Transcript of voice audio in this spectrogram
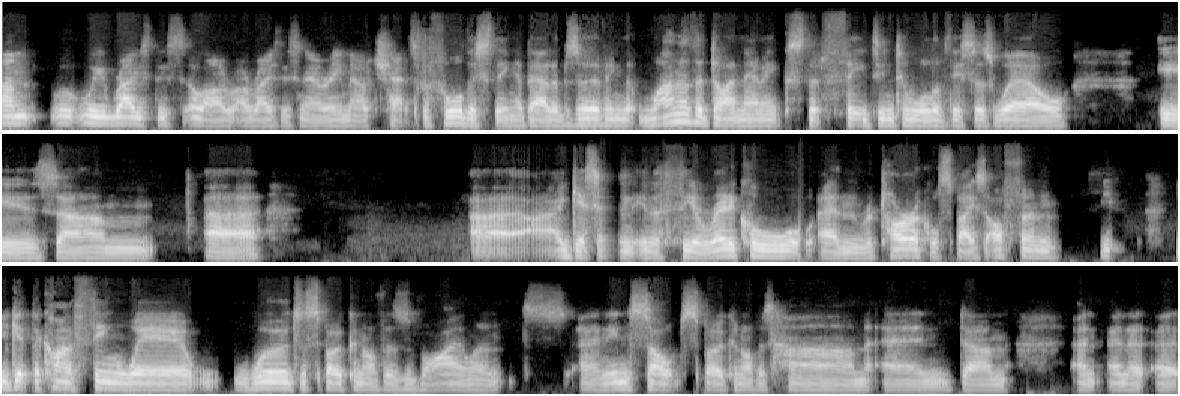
Um, we raised this, oh, I raised this in our email chats before this thing about observing that one of the dynamics that feeds into all of this as well is, um, uh, uh, I guess, in, in the theoretical and rhetorical space, often you, get the kind of thing where words are spoken of as violence and insults spoken of as harm and um, and and a, a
